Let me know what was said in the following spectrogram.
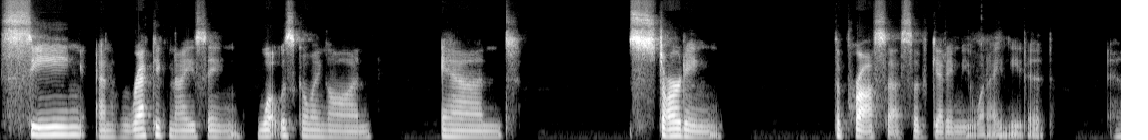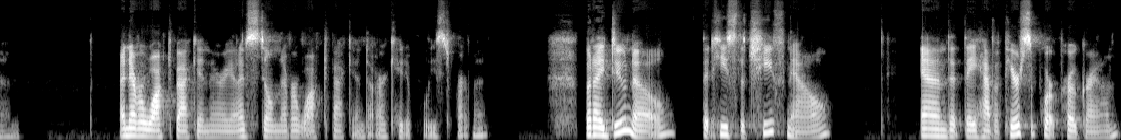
seeing and recognizing what was going on and starting the process of getting me what I needed. And I never walked back in there, and I've still never walked back into Arcata Police Department. But I do know that he's the chief now and that they have a peer support program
